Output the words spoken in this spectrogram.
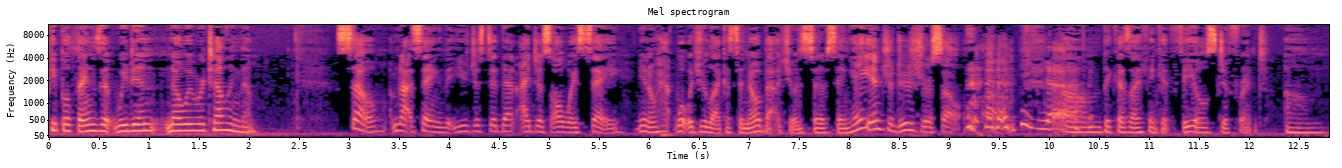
people things that we didn't know we were telling them. So I'm not saying that you just did that. I just always say, you know, what would you like us to know about you instead of saying, hey, introduce yourself. Um, yeah. Um, because I think it feels different. Um,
